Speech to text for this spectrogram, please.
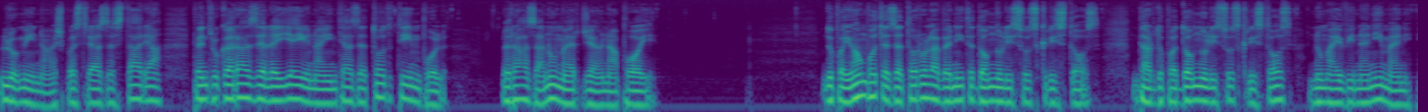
Lumina își păstrează starea, pentru că razele ei înaintează tot timpul. Raza nu merge înapoi. După Ioan Botezătorul a venit Domnul Isus Hristos, dar după Domnul Isus Hristos nu mai vine nimeni,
